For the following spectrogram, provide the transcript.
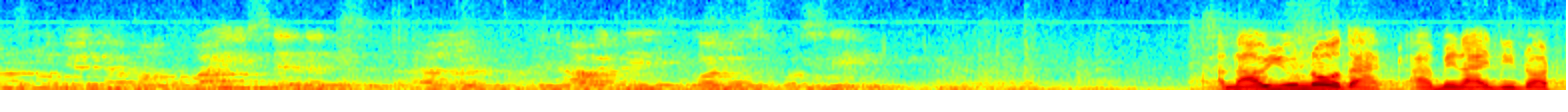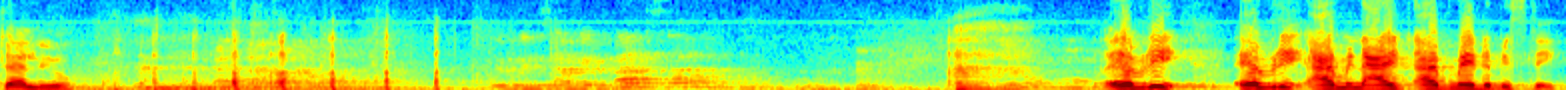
nos jours Dieu est à vendre Why you say that uh, nowadays God is for sale? Now you know that. I mean, I need not tell you. Mais vous ne savez pas ça Every, every, I mean, I, I've made a mistake.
